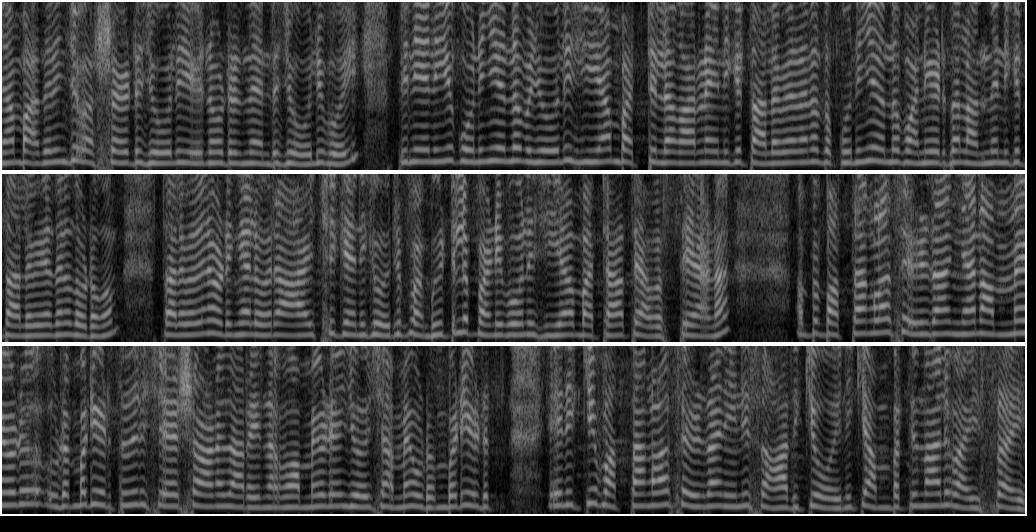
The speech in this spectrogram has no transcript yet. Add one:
ഞാൻ പതിനഞ്ച് വർഷമായിട്ട് ജോലി ചെയ്യുന്നോണ്ടിരുന്ന എന്റെ ജോലി പോയി. പിന്നെ എനിക്ക് കുനിഞ്ഞ് നിന്ന് ജോലി ചെയ്യാൻ പറ്റില്ല. കാരണം എനിക്ക് തലവേദന കുനിഞ്ഞു നിന്ന് പണിയെടുത്താൽ അന്ന് എനിക്ക് തലവേദന തുടങ്ങും. തലവേദന തുടങ്ങിയാൽ ഒരാഴ്ചയ്ക്ക് എനിക്ക് ഒരു വീട്ടിലെ പണി പോലും ചെയ്യാൻ പറ്റാത്ത അവസ്ഥയാണ് അപ്പോൾ പത്താം ക്ലാസ് എഴുതാൻ ഞാൻ അമ്മയോട് ഉടമ്പടി എടുത്തതിന് ശേഷമാണ് ഇത് അറിയുന്നത്. അപ്പോൾ അമ്മയോട് ഞാൻ ചോദിച്ചു അമ്മ ഉടമ്പടി എടു എനിക്ക് പത്താം ക്ലാസ് എഴുതാൻ ഇനി സാധിക്കുമോ എനിക്ക് അമ്പത്തിനാല് വയസ്സായി.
